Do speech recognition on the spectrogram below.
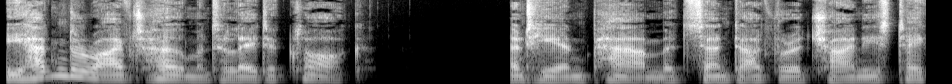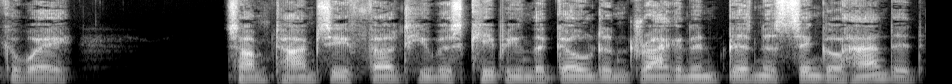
He hadn't arrived home until eight o'clock, and he and Pam had sent out for a Chinese takeaway. Sometimes he felt he was keeping the Golden Dragon in business single-handed.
